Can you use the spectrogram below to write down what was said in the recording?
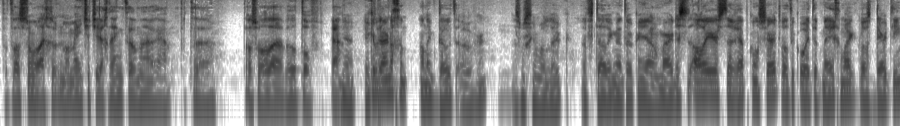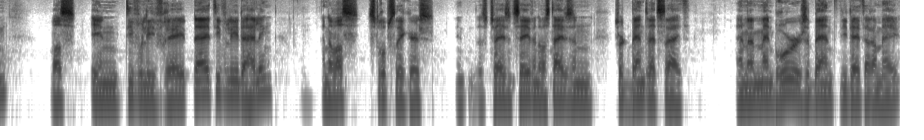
Dat was toen wel echt een momentje dat je echt denkt, dan, eh, ja, dat, eh, dat was wel, eh, wel tof. Ja. Ja. Ik heb daar nog een anekdote over. Dat is misschien wel leuk. Dat vertelde ik net ook aan jou. Maar dus het allereerste rapconcert wat ik ooit heb meegemaakt, ik was 13, was in Tivoli Vrede, nee, Tivoli de Helling. En dat was Stropstrikkers. In, dat is 2007, dat was tijdens een soort bandwedstrijd. En mijn, mijn broer, zijn band, die deed daaraan mee.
